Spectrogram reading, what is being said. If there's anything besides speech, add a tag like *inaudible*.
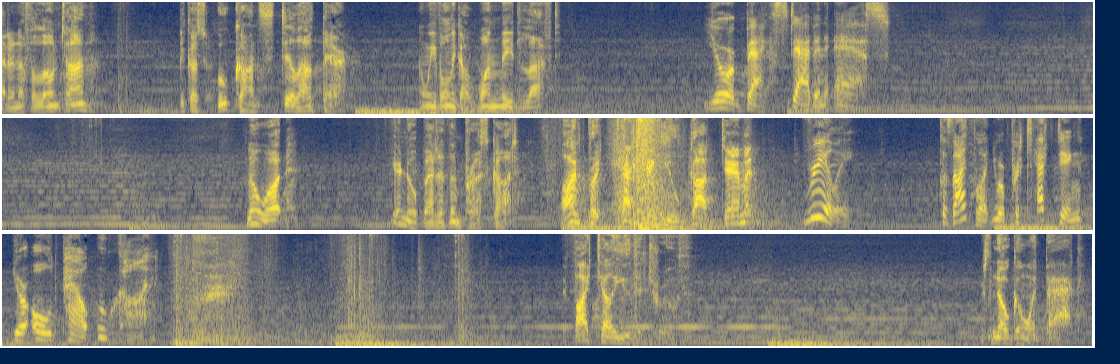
Had enough alone time? Because Ukkon's still out there. And we've only got one lead left. You're backstabbing ass. Know what? You're no better than Prescott. I'm protecting you, God damn it! Really? Because I thought you were protecting your old pal Ukon. *sighs* If I tell you the truth, there's no going back.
